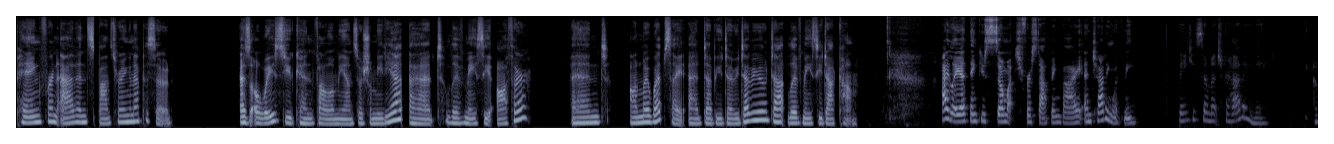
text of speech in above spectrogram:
paying for an ad and sponsoring an episode. As always, you can follow me on social media at Liv Macy Author and on my website at www.livmacy.com. Hi, Leia. Thank you so much for stopping by and chatting with me. Thank you so much for having me. Of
